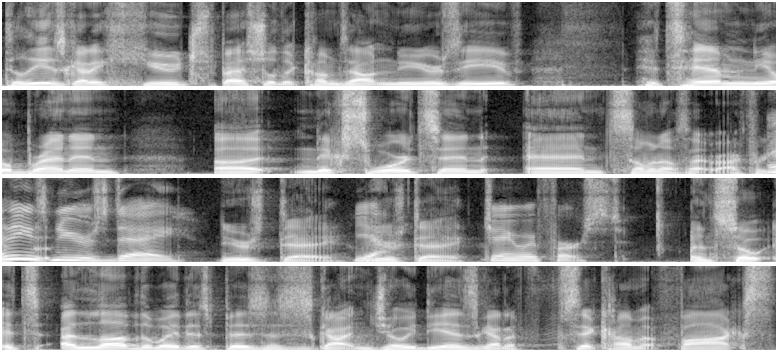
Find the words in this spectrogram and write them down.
Dalia's got a huge special that comes out New Year's Eve. It's him, Neal Brennan, uh, Nick Swardson, and someone else. I, I forget. I think it's New Year's Day, New Year's Day. Yeah. New Year's Day. January 1st. And so it's I love the way this business has gotten. Joey Diaz has got a sitcom at Fox.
